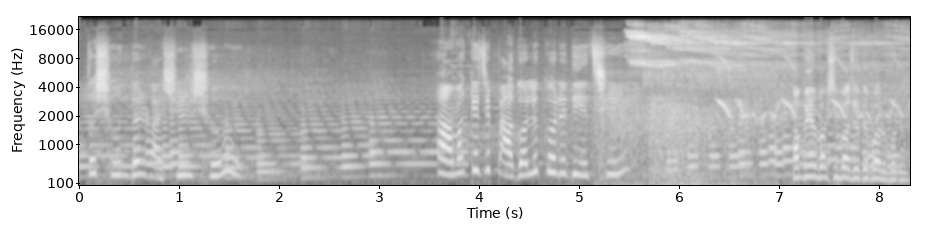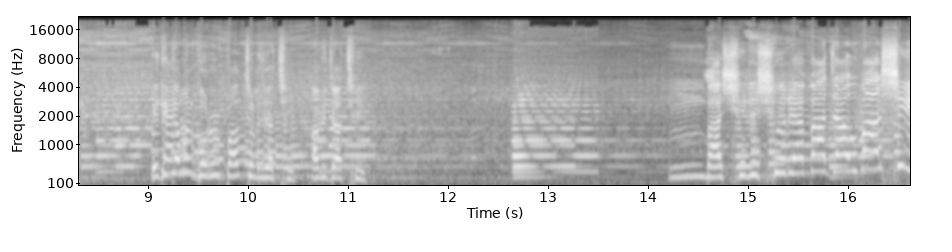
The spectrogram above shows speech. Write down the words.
এত সুন্দর বাঁশির সুর। আমাকে যে পাগল করে দিয়েছে। আমি আর বাসি বাজাতে পারব না। এদিকে আমার গরুর পাল চলে যাচ্ছে। আমি যাচ্ছি। বাঁশির সুরে বাজাও বাসি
